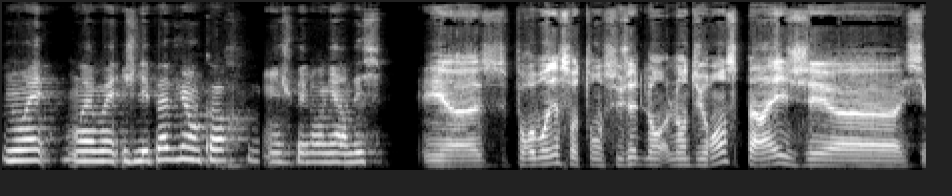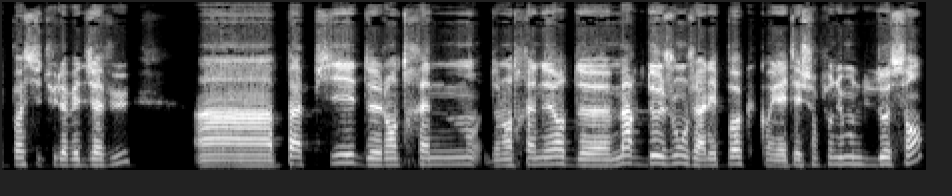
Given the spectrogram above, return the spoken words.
Ouais, ouais, ouais. Je l'ai pas vu encore, mais je vais le regarder. Et euh, pour rebondir sur ton sujet de l'endurance, pareil, j'ai, euh, je sais pas si tu l'avais déjà vu, un papier de l'entraînement, de l'entraîneur de Marc Dejonge à l'époque quand il a été champion du monde du 200.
